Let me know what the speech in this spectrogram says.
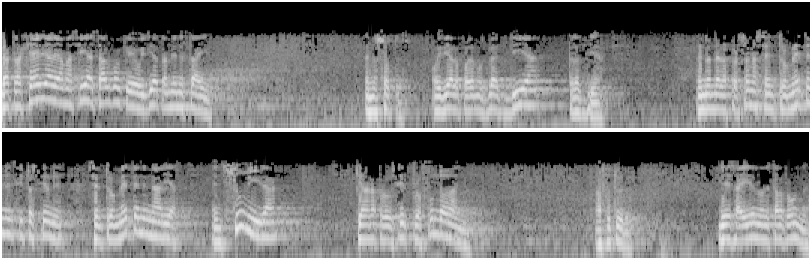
La tragedia de Amasía es algo que hoy día también está ahí, en nosotros. Hoy día lo podemos ver día tras día, en donde las personas se entrometen en situaciones, se entrometen en áreas en su vida que van a producir profundo daño a futuro. Y es ahí donde está la pregunta.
